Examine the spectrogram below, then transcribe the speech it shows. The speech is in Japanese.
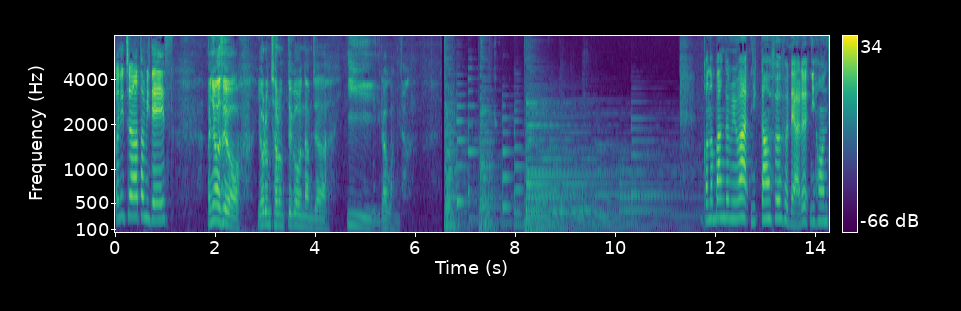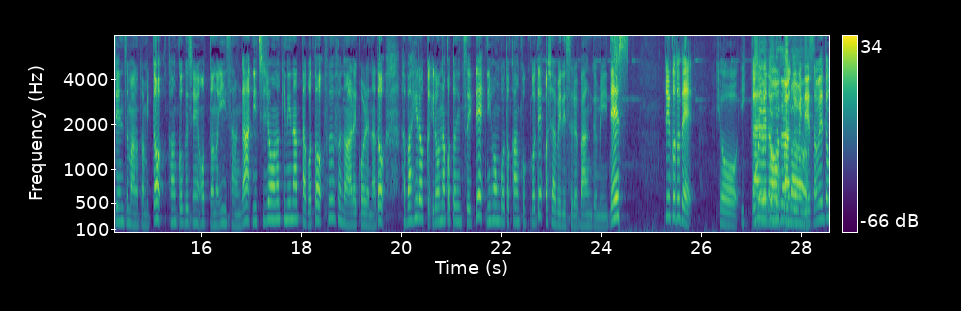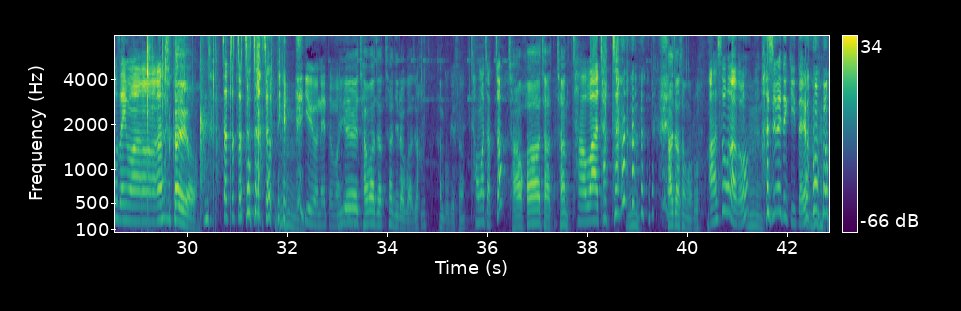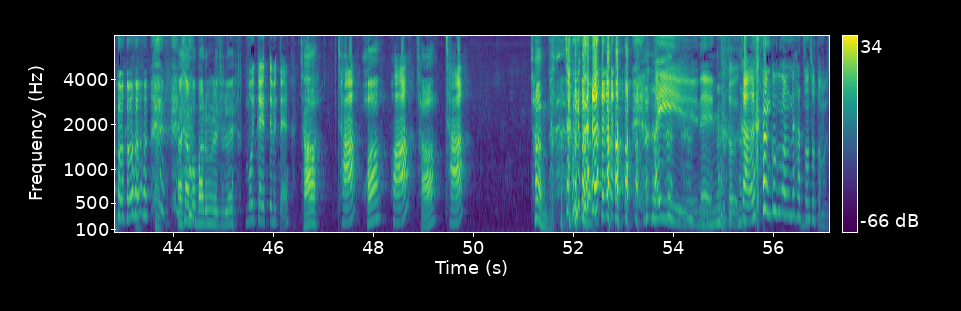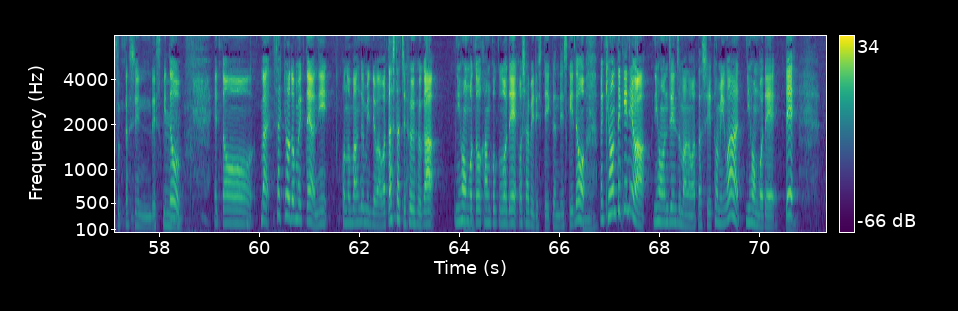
こんにちは、トミです。 안녕하세요. 여름처럼 뜨거운 남자 이라고 합니다. この番組は日韓夫婦である日本人妻の富と韓国人夫のイーさんが日常の気になったこと、夫婦のあれこれなど幅広くいろんなことについて日本語と韓国語でおしゃべりする番組です。ということで、 今日1回目の番組です。おめでとうございます。 축하해요. ちゃちゃちゃちゃちゃちゃって言うよね、たまに。 이게 자화자찬이라고 하죠. 한국에서. 茶わちゃっちゃ 자화자찬. 茶わちゃっちゃ 사자성어로. あ、そうなの、初めて聞いたよ。 다시 한번 발음을 해줄래? もう一回言ってみて。 자, 茶 화, は 자, はい、ね、ちょっとか、韓国語のね、発音ちょっと難しいんですけど、うん。えっと、まあ、先ほども言ったように、この番組では私たち夫婦が日本語と韓国語でおしゃべりしていくんですけど、まあ、基本的には日本人妻の私、トミは日本語で、で、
